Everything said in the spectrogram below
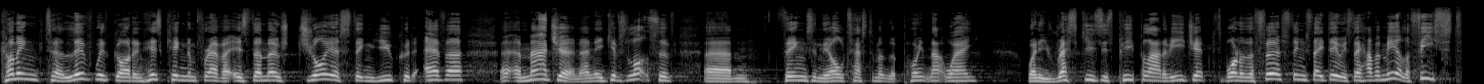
Coming to live with God in His kingdom forever is the most joyous thing you could ever uh, imagine. And He gives lots of um, things in the Old Testament that point that way. When He rescues His people out of Egypt, one of the first things they do is they have a meal, a feast,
